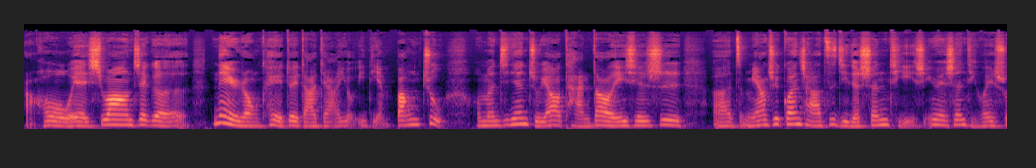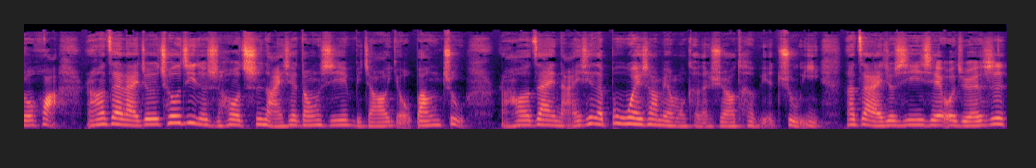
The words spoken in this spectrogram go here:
然后我也希望这个内容可以对大家有一点帮助。我们今天主要谈到的一些是，呃，怎么样去观察自己的身体，是因为身体会说话。然后再来就是秋季的时候吃哪一些东西比较有帮助，然后在哪一些的部位上面我们可能需要特别注意。那再来就是一些我觉得是，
